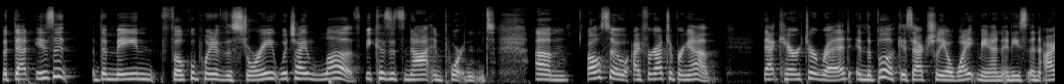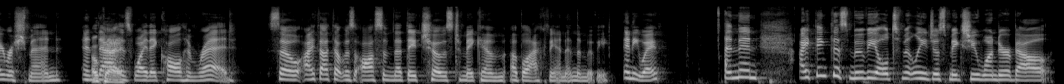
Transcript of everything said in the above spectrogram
but that isn't the main focal point of the story, which I love because it's not important. Um, also, I forgot to bring up that character Red in the book is actually a white man and he's an Irishman, and okay. that is why they call him Red. So I thought that was awesome that they chose to make him a black man in the movie. Anyway, and then I think this movie ultimately just makes you wonder about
